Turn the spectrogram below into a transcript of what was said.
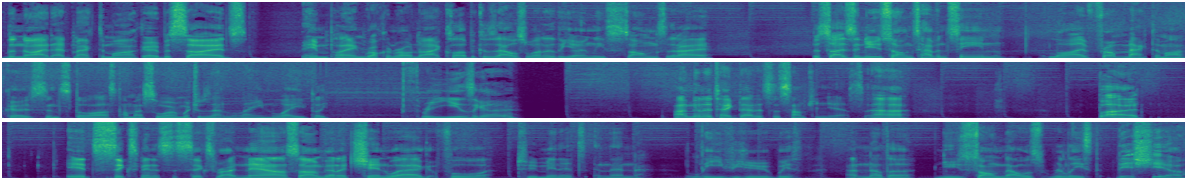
the night at Mac DeMarco, besides him playing Rock and Roll Nightclub, because that was one of the only songs that I, besides the new songs, haven't seen live from Mac DeMarco since the last time I saw him, which was at Laneway like three years ago. I'm going to take that as assumption, yes. Uh, but it's six minutes to six right now, so I'm going to chin wag for two minutes and then leave you with another new song that was released this year.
